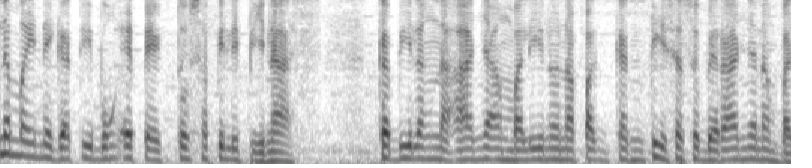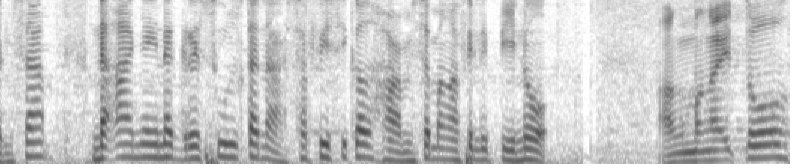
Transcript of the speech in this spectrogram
na may negatibong epekto sa Pilipinas. Kabilang na anya ang malino na pagkanti sa soberanya ng bansa na anya ay nagresulta na sa physical harm sa mga Filipino. Ang mga ito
